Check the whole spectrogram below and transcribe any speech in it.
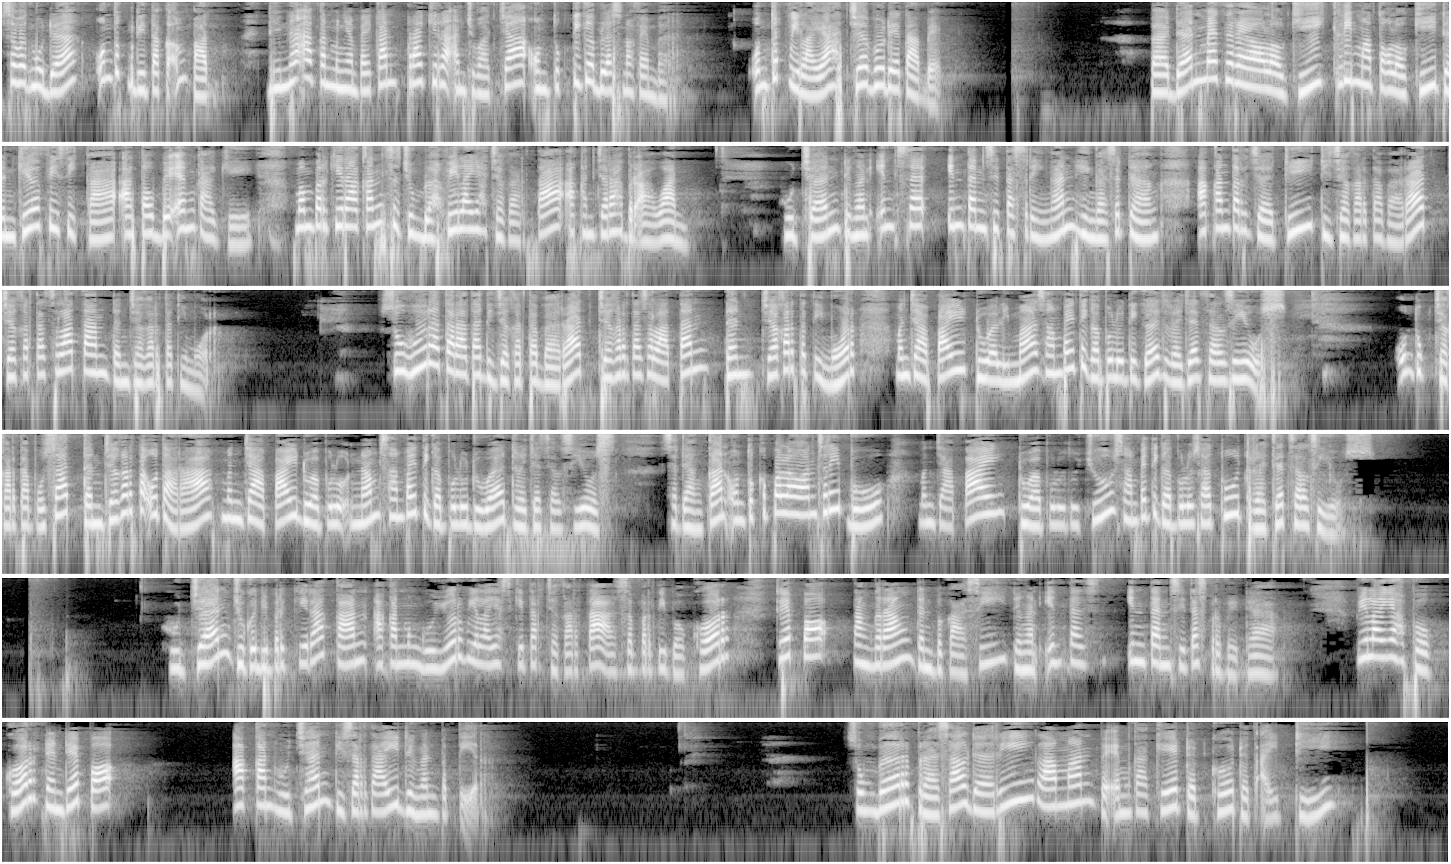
Sobat muda, untuk berita keempat, Dina akan menyampaikan perakiraan cuaca untuk 13 November untuk wilayah Jabodetabek. Badan Meteorologi, Klimatologi, dan Geofisika atau BMKG memperkirakan sejumlah wilayah Jakarta akan cerah berawan. Hujan dengan intensitas ringan hingga sedang akan terjadi di Jakarta Barat, Jakarta Selatan, dan Jakarta Timur. Suhu rata-rata di Jakarta Barat, Jakarta Selatan, dan Jakarta Timur mencapai 25 sampai 33 derajat Celcius. Untuk Jakarta Pusat dan Jakarta Utara mencapai 26 sampai 32 derajat Celcius. Sedangkan untuk Kepulauan Seribu mencapai 27 sampai 31 derajat Celcius. Hujan juga diperkirakan akan mengguyur wilayah sekitar Jakarta seperti Bogor, Depok, Tangerang, dan Bekasi dengan intensitas berbeda. Wilayah Bogor dan Depok akan hujan disertai dengan petir. Sumber berasal dari laman bmkg.go.id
